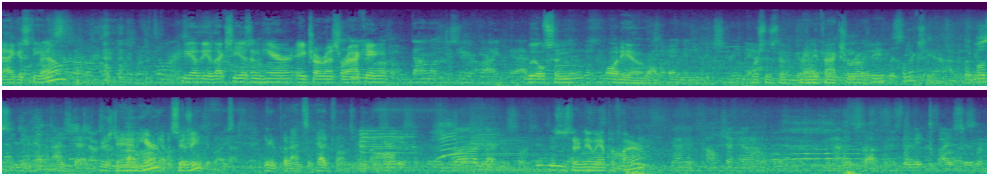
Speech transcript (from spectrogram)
D'Agostino. We have the Alexias in here, HRS racking, Download just through your iPad. Wilson Audio. Versus the manufacturer of the Alexia. But most of you are going to have an iPad. There's Dan here, busy. You're going to put on some headphones. and you can hear it. This is their new amplifier. I'll check that out. stuff. It's the make device server.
